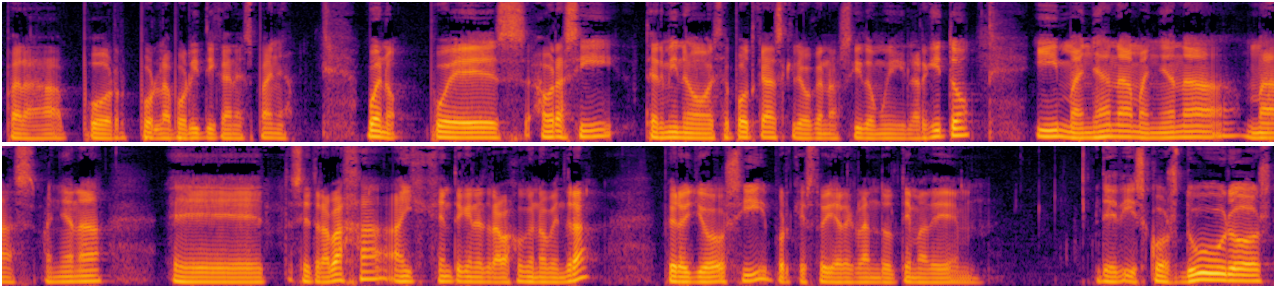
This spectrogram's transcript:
para, por, por la política en España. Bueno, pues ahora sí termino este podcast, creo que no ha sido muy larguito. Y mañana, mañana más. Mañana eh, se trabaja, hay gente que en el trabajo que no vendrá, pero yo sí, porque estoy arreglando el tema de, de discos duros,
